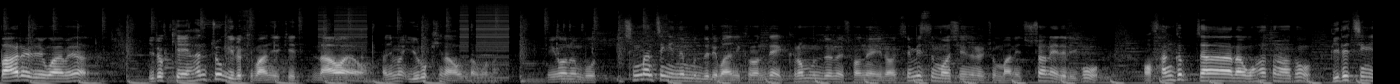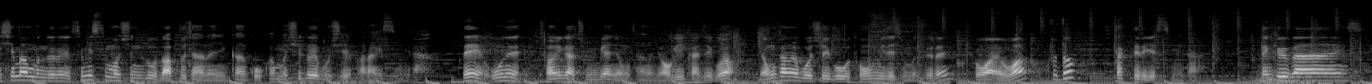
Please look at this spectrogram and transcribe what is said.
바를 들고 하면 이렇게 한쪽이 이렇게 많이 이렇게 나와요. 아니면 이렇게 나온다거나. 이거는 뭐 측만증 있는 분들이 많이 그런데 그런 분들은 저는 이런 스미스 머신을 좀 많이 추천해드리고 어, 상급자라고 하더라도 비대칭이 심한 분들은 스미스 머신도 나쁘지 않으니까 꼭 한번 시도해 보시길 바라겠습니다. 네 오늘 저희가 준비한 영상은 여기까지고요. 영상을 보시고 도움이 되신 분들은 좋아요와 구독 부탁드리겠습니다. Thank you guys.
